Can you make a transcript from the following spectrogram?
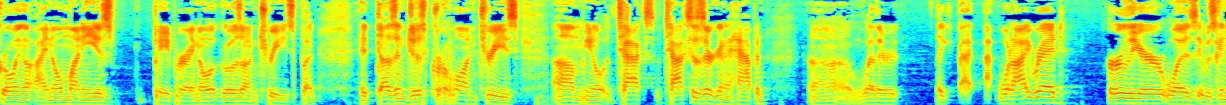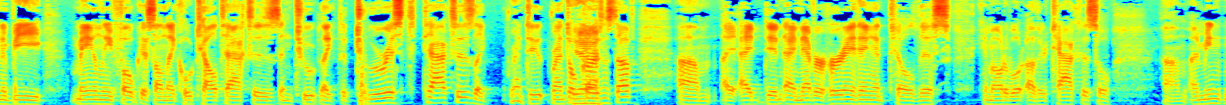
growing. I know money is paper. I know it grows on trees, but it doesn't just grow on trees. Um, you know, tax taxes are going to happen. Uh, whether like I, what I read earlier was it was going to be mainly focused on like hotel taxes and to, like the tourist taxes, like rental rental Yeah. cars and stuff. Um, I, I didn't. I never heard anything until this came out about other taxes. So, um, I mean,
